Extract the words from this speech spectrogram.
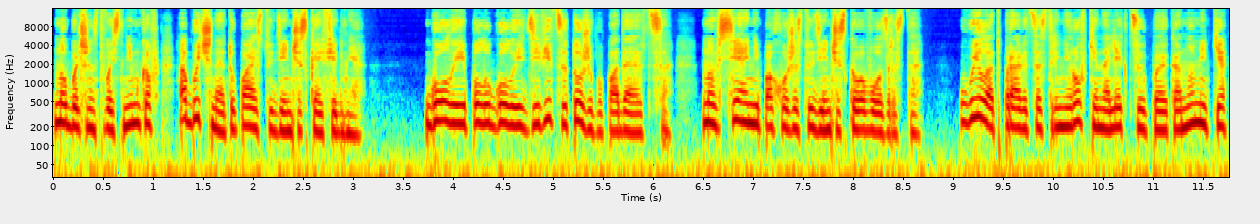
но большинство снимков обычная тупая студенческая фигня. Голые и полуголые девицы тоже попадаются, но все они, похоже, студенческого возраста. Уилл отправится с тренировки на лекцию по экономике,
